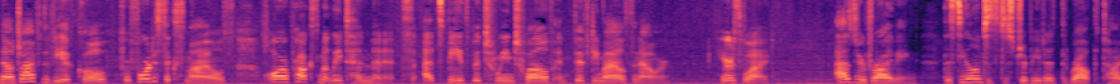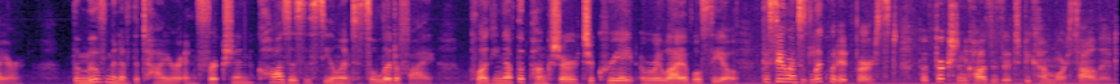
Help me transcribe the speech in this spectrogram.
Now drive the vehicle for 4 to 6 miles or approximately 10 minutes at speeds between 12 and 50 miles an hour. Here's why. As you're driving, the sealant is distributed throughout the tire. The movement of the tire and friction causes the sealant to solidify, plugging up the puncture to create a reliable seal. The sealant is liquid at first, but friction causes it to become more solid.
